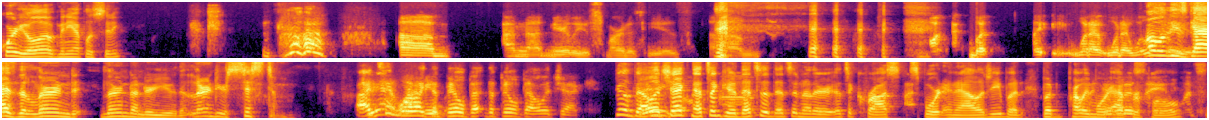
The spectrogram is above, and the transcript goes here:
Guardiola of Minneapolis City? um, I'm not nearly as smart as he is. Um, but like, what I what I will all of these is guys that learned learned under you, that learned your system. I'd Yeah, say well, more I like the Bill the Bill Belichick. Bill There you Belichick. That's a good. That's a that's another. That's a cross sport analogy, but but probably more I gotta say, apropos. let's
